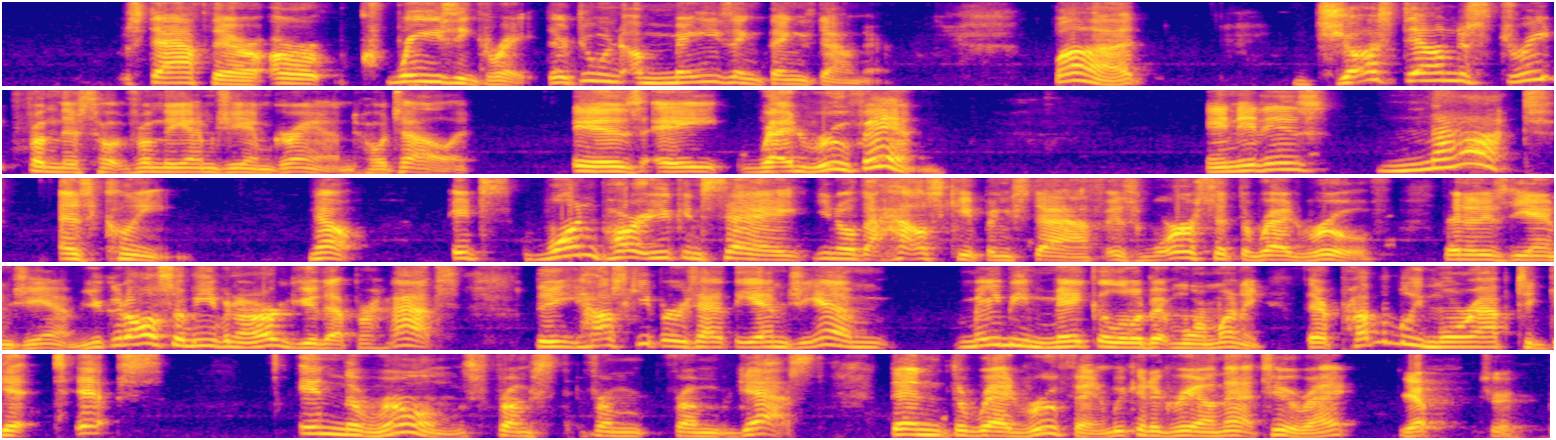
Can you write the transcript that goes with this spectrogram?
staff there are crazy great. They're doing amazing things down there. But just down the street from this from the MGM Grand Hotel is a Red Roof Inn, and it is not as clean. Now, it's one part you can say, you know, the housekeeping staff is worse at the Red Roof than it is the MGM. You could also even argue that perhaps the housekeepers at the MGM maybe make a little bit more money. They're probably more apt to get tips in the rooms from from from guests than the Red Roof Inn. We can agree on that too, right? Yep, sure.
